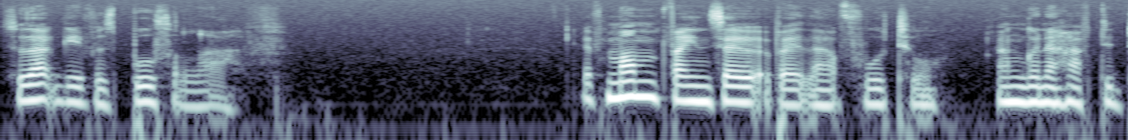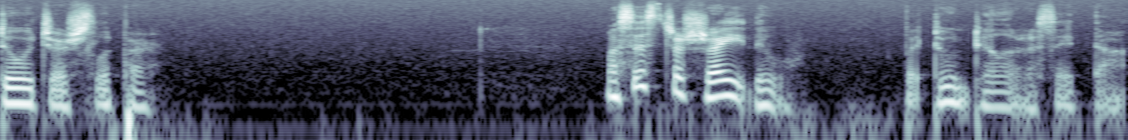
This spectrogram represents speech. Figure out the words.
So that gave us both a laugh. If Mum finds out about that photo, I'm going to have to dodge her slipper. My sister's right though, but don't tell her I said that.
